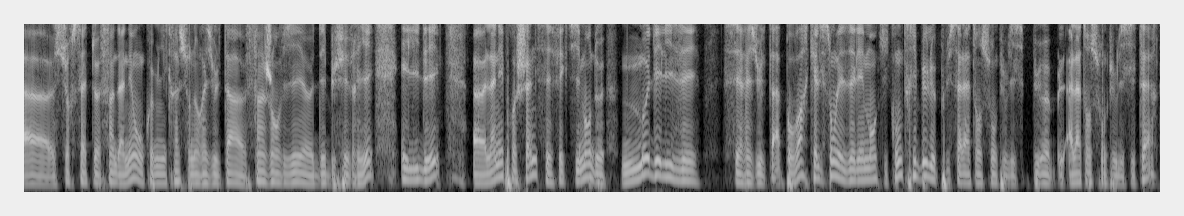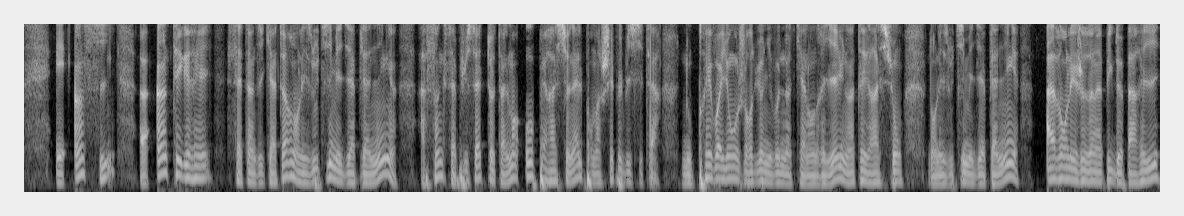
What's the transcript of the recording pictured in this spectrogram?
Euh, sur cette fin d'année, on communiquera sur nos résultats fin janvier, début février. Et l'idée, l'année prochaine, c'est effectivement de modéliser ces résultats pour voir quels sont les éléments qui contribuent le plus à l'attention euh, publicitaire et ainsi euh, intégrer cet indicateur dans les outils média planning afin que ça puisse être totalement opérationnel pour marché publicitaire. Nous prévoyons aujourd'hui au niveau de notre calendrier une intégration dans les outils média planning avant les Jeux Olympiques de Paris,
